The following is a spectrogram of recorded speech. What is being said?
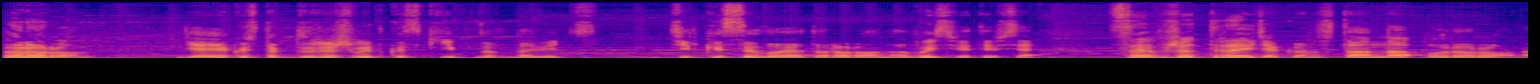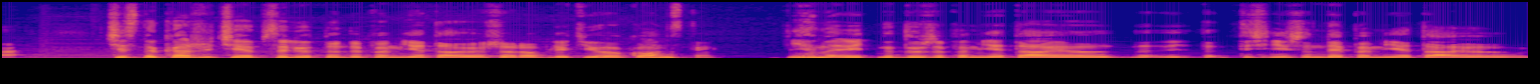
Ророн. Я якось так дуже швидко скіпнув, навіть тільки силует Оророна висвітився. Це вже третя конста на Оророна. Чесно кажучи, абсолютно не пам'ятаю, що роблять його консти. Я навіть не дуже пам'ятаю, точніше, не пам'ятаю,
